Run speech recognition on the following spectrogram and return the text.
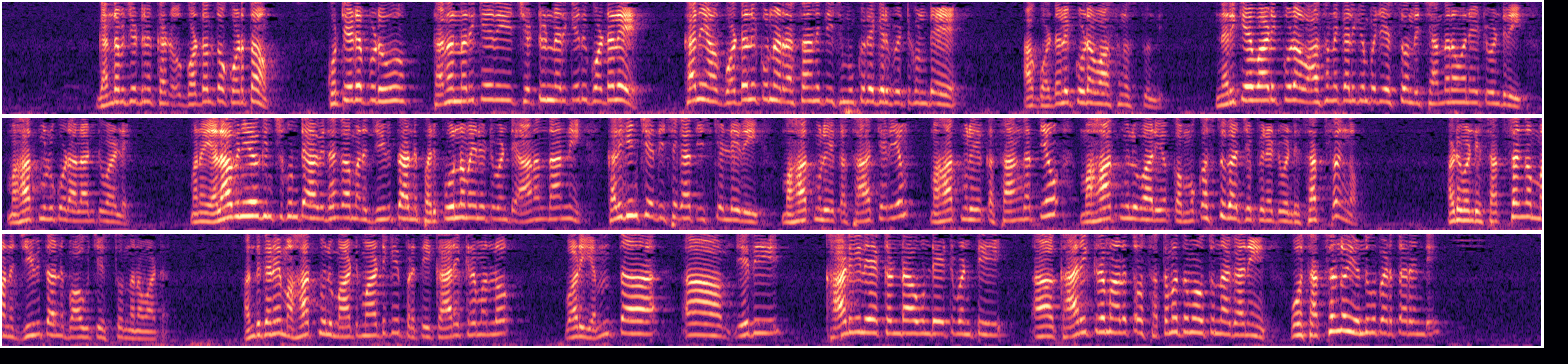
గంధపు చెట్టుని గొడ్డలతో కొడతాం. కొట్టేటప్పుడు తన నరికేది చెట్టుని నరికేది గొడ్డలే. కానీ ఆ గొడ్డలికి ఉన్న రసాన్ని తీసి ముక్కు దగ్గర పెట్టుకుంటే ఆ గొడ్డలికి కూడా వాసన వస్తుంది. నరికేవాడికి కూడా వాసన కలిగింపజేస్తోంది చందనం అనేటువంటిది. మహాత్ములు కూడా అలాంటి వాళ్ళే మనం ఎలా వినియోగించుకుంటే ఆ విధంగా మన జీవితాన్ని పరిపూర్ణమైనటువంటి ఆనందాన్ని కలిగించే దిశగా తీసుకెళ్ళేది మహాత్ముల యొక్క సాహచర్యం మహాత్ముల యొక్క సాంగత్యం మహాత్ములు వారి యొక్క ముఖస్తుగా చెప్పినటువంటి సత్సంగం. అటువంటి సత్సంగం మన జీవితాన్ని బాగు చేస్తుందన్నమాట. అందుకనే మహాత్ములు మాటి మాటికి ప్రతి కార్యక్రమంలో వారు ఎంత ఏది ఖాళీ లేకుండా ఉండేటువంటి కార్యక్రమాలతో సతమతమవుతున్నా కానీ ఓ సత్సంగం ఎందుకు పెడతారండి?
